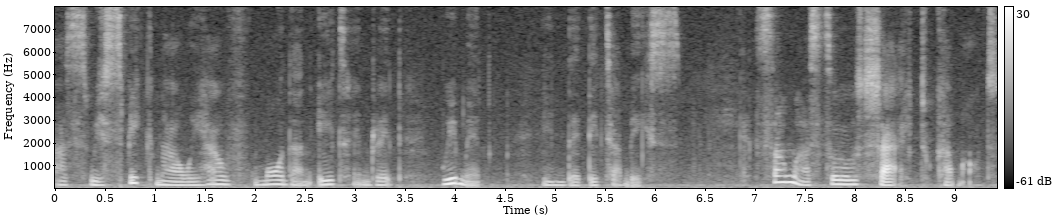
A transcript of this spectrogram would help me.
as we speak now, we have more than 800 women in the database. Some are still shy to come out,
